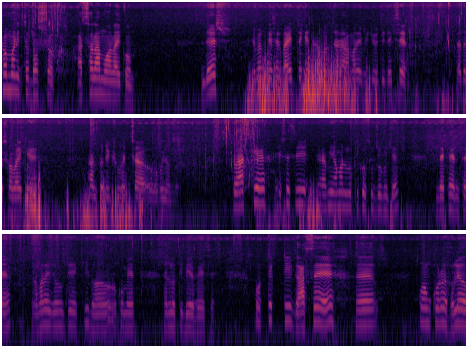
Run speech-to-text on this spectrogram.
সম্মানিত দর্শক, আসসালামু আলাইকুম। দেশ এবং দেশের বাইরে থেকে যারা আমার এই ভিডিওটি দেখছেন, তাদের সবাইকে আন্তরিক শুভেচ্ছা ও অভিনন্দন। তো আজকে এসেছি আমি আমার লতি কচুর জমিতে। দেখেন আমার এই জমিতে কী রকমের লতি বের হয়েছে। প্রত্যেকটি গাছে কম করে হলেও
